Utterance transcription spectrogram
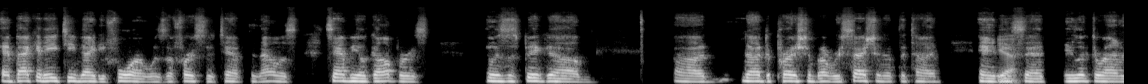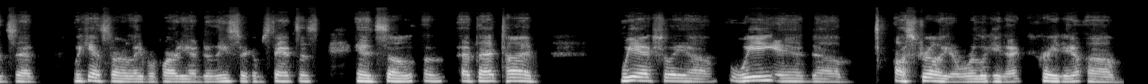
And back in 1894 was the first attempt, and that was Samuel Gompers. It was this big, um, uh, not depression, but recession at the time. And yeah. he said, he looked around and said, we can't start a labor party under these circumstances. And so uh, at that time, we actually uh, we and uh, Australia were looking at creating um,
